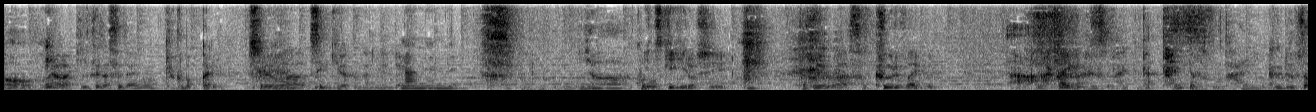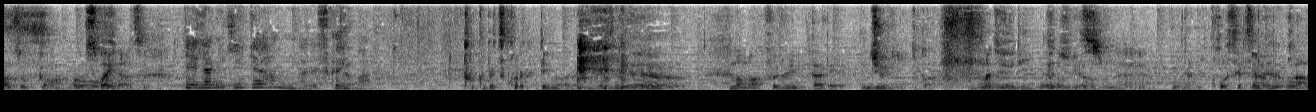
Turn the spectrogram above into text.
あ親が聴いてた世代の曲ばっかり。それは1900何年代？何年で？いやーこの五木ひろし例えばクールファイブ？あタイガース。タタイガース？タイガーグループさんそっか。スパイダーズ。え何聞いてはるんですか今？特別これっていうのはないんですけまあまあ古い歌で、ジュリーとか。まあ、ジュリーもそうですし南こうせつらとか。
